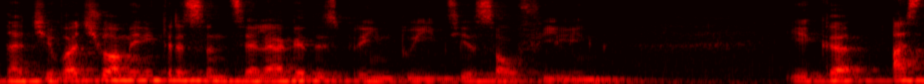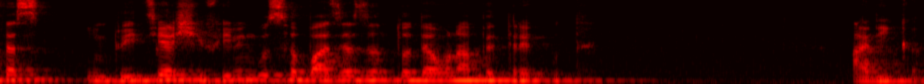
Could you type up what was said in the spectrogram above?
Dar ceva ce oamenii trebuie să înțeleagă despre intuiție sau feeling – e că astea, intuiția și feeling-ul se bazează întotdeauna pe trecut. Adică,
